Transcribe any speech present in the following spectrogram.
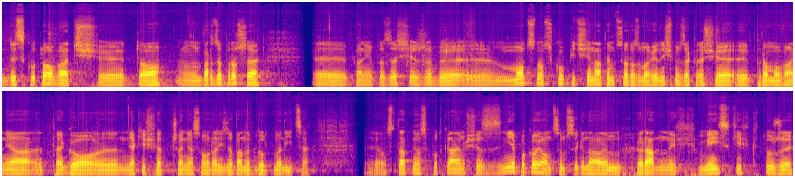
dyskutować, to mm, bardzo proszę, panie prezesie, żeby y, mocno skupić się na tym, co rozmawialiśmy w zakresie y, promowania tego, jakie świadczenia są realizowane w Goldmedice. Y, Ostatnio spotkałem się z niepokojącym sygnałem radnych miejskich, którzy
